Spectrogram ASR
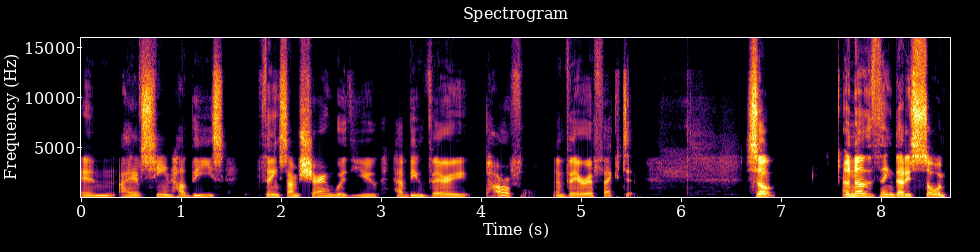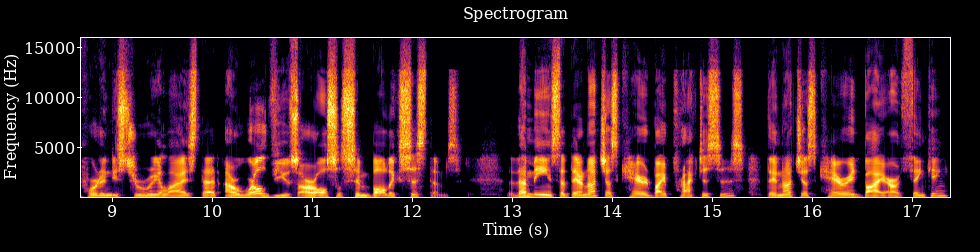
and I have seen how these things I'm sharing with you have been very powerful and very effective. So, another thing that is so important is to realize that our worldviews are also symbolic systems. That means that they're not just carried by practices, they're not just carried by our thinking,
